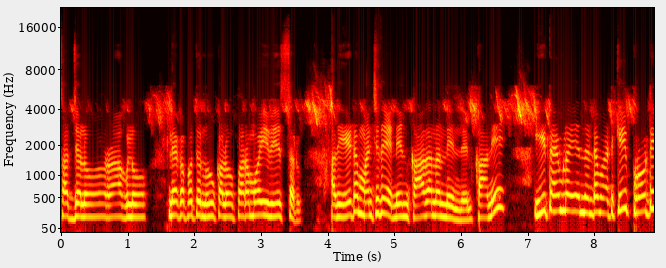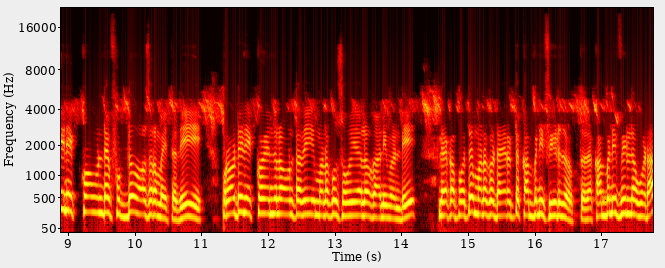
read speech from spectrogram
సజ్జలు రాగులు లేకపోతే నూకలు పరమో ఇవి వేస్తారు. అది వేయటం మంచిదే. నేను కాదనని నేను నేను. కానీ ఈ టైంలో ఏంటంటే వాటికి ప్రోటీన్ ఎక్కువ ఉండే ఫుడ్ అవసరం అవుతుంది ప్రోటీన్ ఎక్కువ ఎందులో ఉంటుంది? మనకు సోయాలో కానివ్వండి లేకపోతే మనకు డైరెక్ట్ కంపెనీ ఫీడ్ దొరుకుతుంది. కంపెనీ ఫీడ్లో కూడా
